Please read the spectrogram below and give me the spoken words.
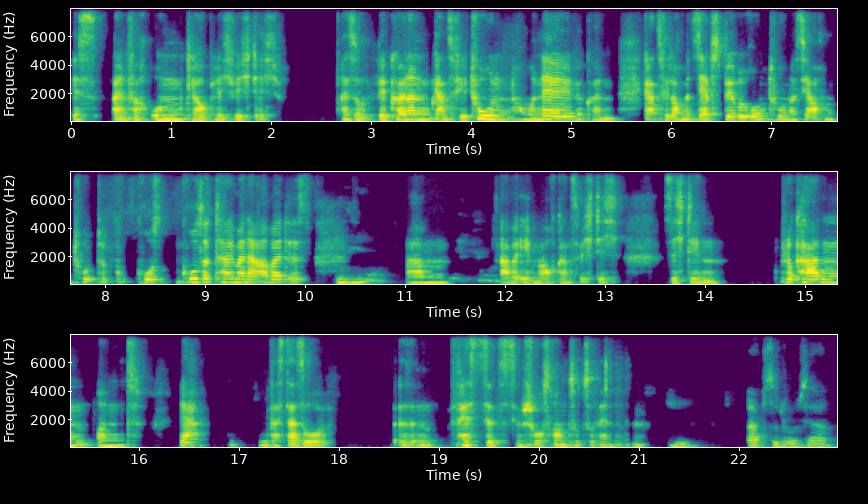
ist einfach unglaublich wichtig. Also wir können ganz viel tun, hormonell, wir können ganz viel auch mit Selbstberührung tun, was ja auch ein groß, großer Teil meiner Arbeit ist. Mhm. Ähm, aber eben auch ganz wichtig, sich den Blockaden und ja, was da so äh, festsitzt, im Schoßraum zuzuwenden. Mhm. Absolut, ja.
